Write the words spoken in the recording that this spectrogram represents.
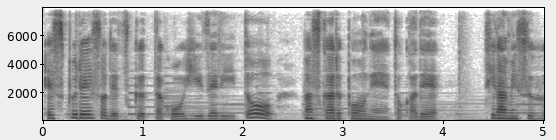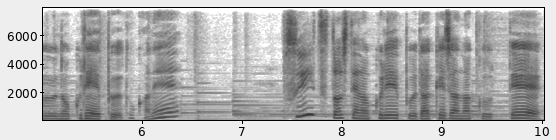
エスプレッソで作ったコーヒーゼリーとマスカルポーネとかでティラミス風のクレープとかね。スイーツとしてのクレープだけじゃなくって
